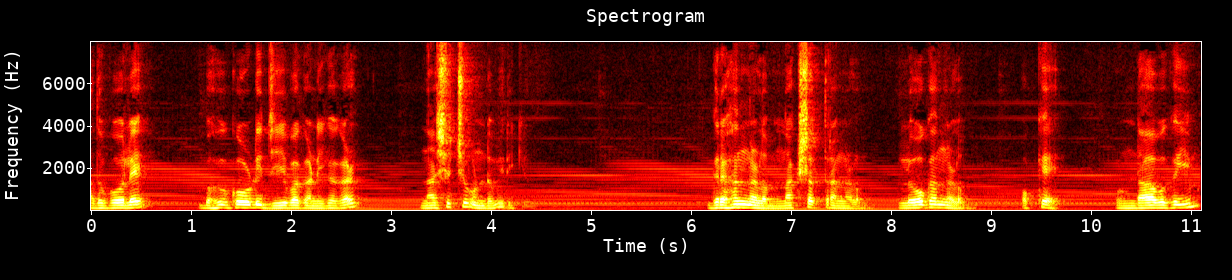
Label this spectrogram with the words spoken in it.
അതുപോലെ ബഹുകോടി ജീവകണികകൾ നശിച്ചുകൊണ്ടും ഇരിക്കുന്നു ഗ്രഹങ്ങളും നക്ഷത്രങ്ങളും ലോകങ്ങളും ഒക്കെ ഉണ്ടാവുകയും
